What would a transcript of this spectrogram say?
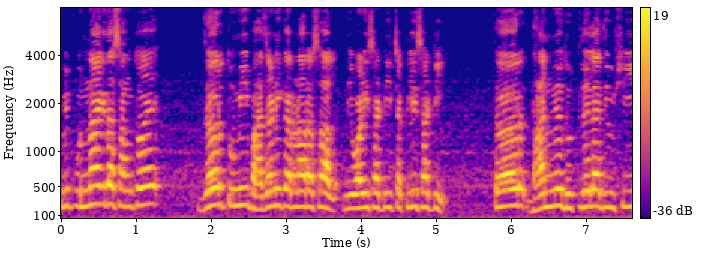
मी पुन्हा एकदा सांगतोय जर तुम्ही भाजणी करणार असाल दिवाळीसाठी चकलीसाठी तर धान्य धुतलेल्या दिवशी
